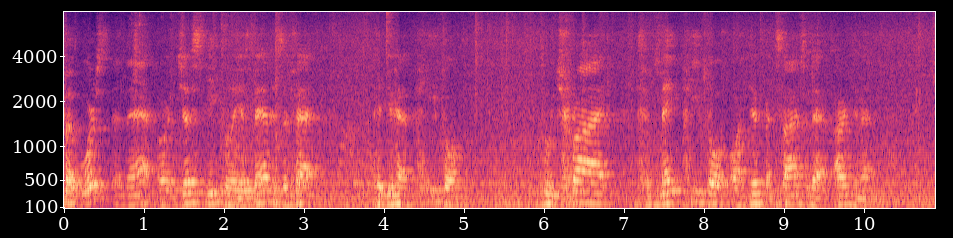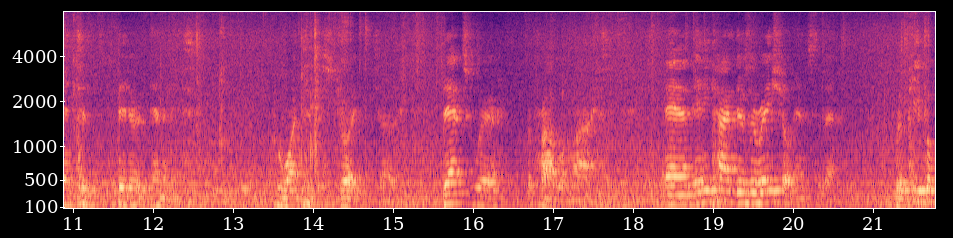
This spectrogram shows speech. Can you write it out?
But worse than that, or just equally as bad, is the fact that you have people who try to make people on different sides of that argument into bitter enemies who want to destroy each other. That's where the problem lies. And anytime there's a racial incident with people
